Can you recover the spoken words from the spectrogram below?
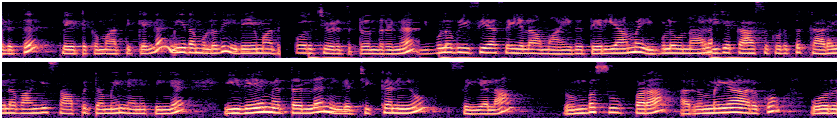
எடுத்து பிளேட்டுக்கு மாற்றிக்கங்க மீதம் உள்ளது இதே மாதிரி பொறிச்சு எடுத்துகிட்டு வந்துடுங்க இவ்வளவு ஈஸியாக செய்யலாமா? இது தெரியாமல் இவ்வளவு நாள் அதிக காசு கொடுத்து கடையில் வாங்கி சாப்பிட்டோமேன்னு நினைப்பீங்க. இதே மெத்தடில் நீங்கள் சிக்கனையும் செய்யலாம். ரொம்ப சூப்பராக அருமையாக இருக்கும். ஒரு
